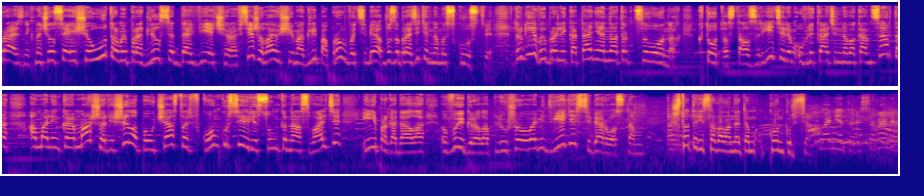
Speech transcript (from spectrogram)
Праздник начался еще утром и продлился до вечера. Все желающие могли попробовать себя в изобразительном искусстве. Другие выбрали катание на аттракционах. Кто-то стал зрителем увлекательного концерта, а маленькая Маша решила поучаствовать в конкурсе рисунка на асфальте и не прогадала. Выиграла плюшевого медведя с себя ростом. Что ты рисовала на этом конкурсе? Планету рисовали?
